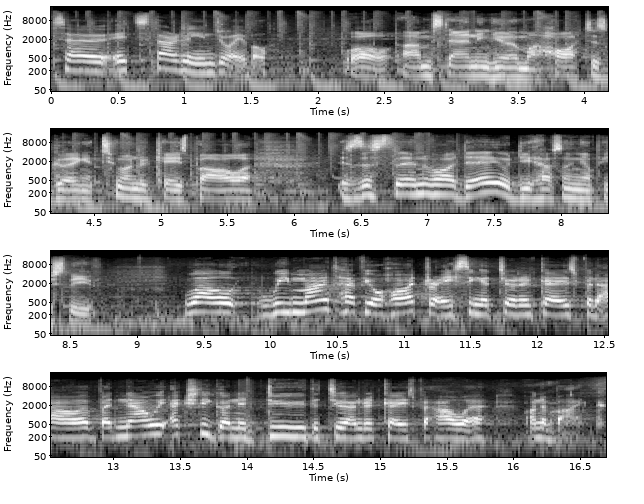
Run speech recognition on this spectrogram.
So it's thoroughly enjoyable. Well, I'm standing here, my heart is going at 200 k's per hour. Is this the end of our day or do you have something up your sleeve? Well, we might have your heart racing at 200 k's per hour, but now we're actually going to do the 200 k's per hour on a bike.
